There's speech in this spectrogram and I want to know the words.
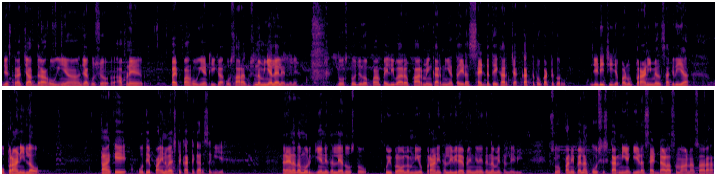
ਜਿਸ ਤਰ੍ਹਾਂ ਚਾਦਰਾਂ ਹੋ ਗਈਆਂ ਜਾਂ ਕੁਝ ਆਪਣੇ ਪਾਈਪਾਂ ਹੋ ਗਈਆਂ, ਠੀਕ ਆ, ਉਹ ਸਾਰਾ ਕੁਝ ਨਵੀਆਂ ਲੈ ਲੈਂਦੇ ਨੇ। ਦੋਸਤੋ, ਜਦੋਂ ਆਪਾਂ ਪਹਿਲੀ ਵਾਰ ਫਾਰਮਿੰਗ ਕਰਨੀ ਆ, ਤਾਂ ਜਿਹੜਾ ਸੈੱਡ ਤੇ ਖਰਚਾ ਘੱਟ ਤੋਂ ਘੱਟ ਕਰੋ। ਜਿਹੜੀ ਚੀਜ਼ ਆਪਾਂ ਨੂੰ ਪੁਰਾਣੀ ਮਿਲ ਸਕਦੀ ਆ, ਉਹ ਪੁਰਾਣੀ ਲਓ। ਤਾਂ ਕਿ ਉਹਤੇ ਆਪਾਂ ਇਨਵੈਸਟ ਘੱਟ ਕਰ ਸਕੀਏ। ਰਹਿਣਾ ਤਾਂ ਮੁਰਗੀਆਂ ਨੇ ਥੱਲੇ ਆ ਦੋਸਤੋ, ਕੋਈ ਪ੍ਰੋਬਲਮ ਨਹੀਂ, ਉਹ ਪੁਰਾਣੇ ਥੱਲੇ ਵੀ ਰਹਿ ਪੈਂਦੀਆਂ ਨੇ ਤੇ ਨਵੇਂ ਥੱਲੇ ਵੀ। ਸੋ ਆਪਾਂ ਨੇ ਪਹਿਲਾਂ ਕੋਸ਼ਿਸ਼ ਕਰਨੀ ਹੈ ਕਿ ਜਿਹੜਾ ਸੈੱਡ ਵਾਲਾ ਸਮਾਨ ਆ ਸਾਰਾ,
